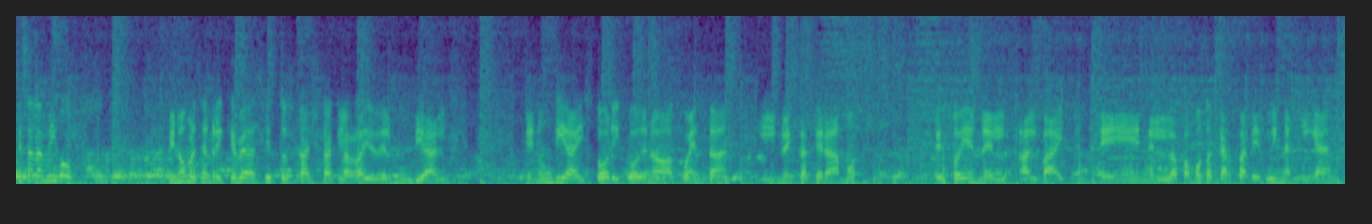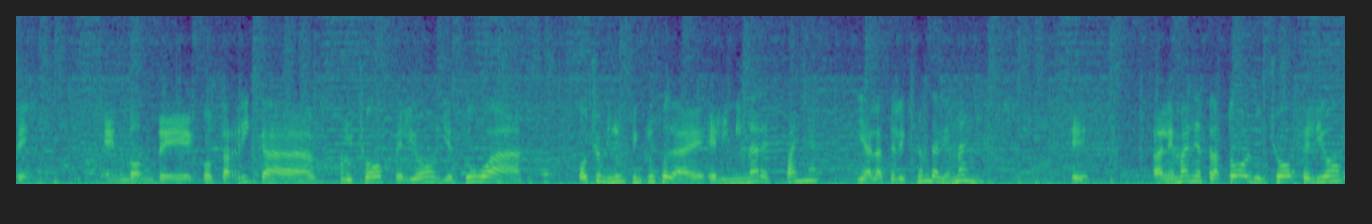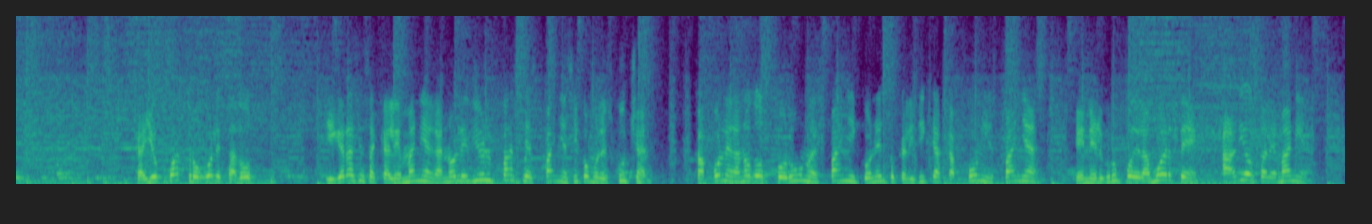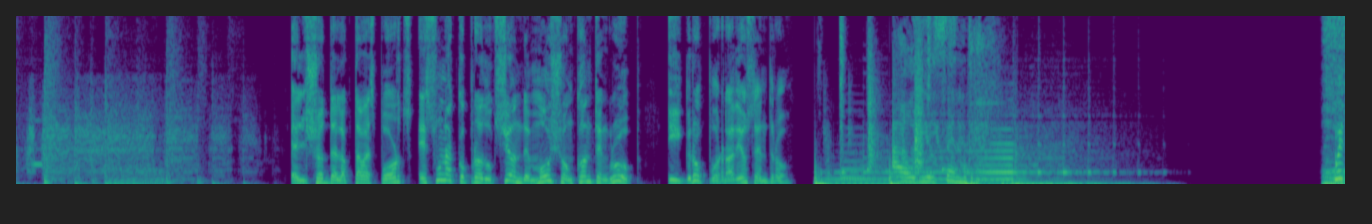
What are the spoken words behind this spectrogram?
¿Qué tal amigos? Mi nombre es Enrique Veas y esto es Hashtag la radio del Mundial. En un día histórico de nueva cuenta y no exageramos, estoy en el Al en la famosa carpa beduina gigante, en donde Costa Rica luchó, peleó y estuvo a ocho minutos incluso de eliminar a España y a la selección de Alemania. Eh, Alemania trató, luchó, peleó, cayó cuatro goles a dos y gracias a que Alemania ganó, le dio el pase a España, así como lo escuchan. Japón le ganó 2 por 1 a España y con esto califica a Japón y España en el grupo de la muerte. Adiós Alemania. El Shot de la Octava Sports es una coproducción de Motion Content Group y Grupo Radio Centro. Audio Centro.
